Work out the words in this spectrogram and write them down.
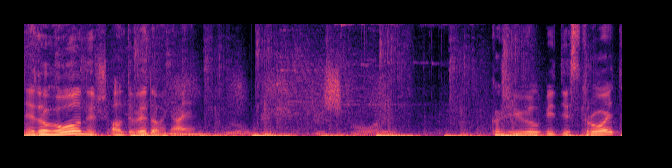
Не догониш, але диви доганяє. Каже, you will be destroyed.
